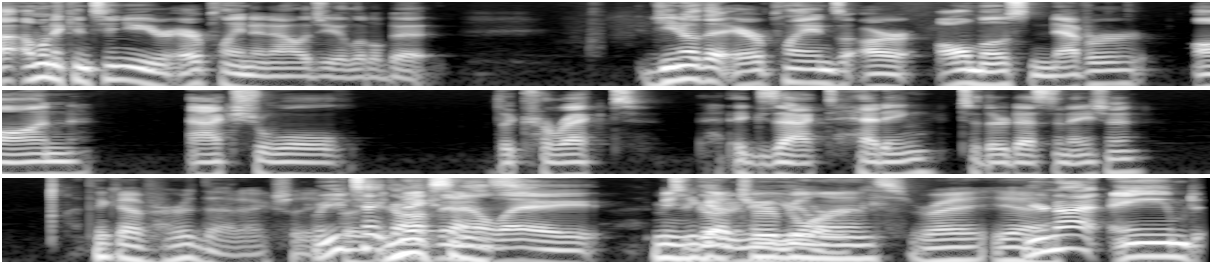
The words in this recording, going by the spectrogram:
I, I want to continue your airplane analogy a little bit. Do you know that airplanes are almost never on actual, the correct exact heading to their destination? I think I've heard that actually. When you take off in sense. LA, I mean, to you go got to New York, turbulence, right? Yeah. you're not aimed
